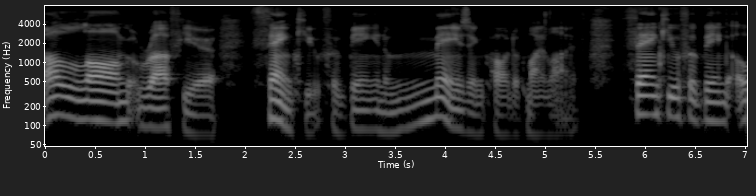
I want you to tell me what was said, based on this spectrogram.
a long, rough year, Thank you for being an amazing part of my life. Thank you for being a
